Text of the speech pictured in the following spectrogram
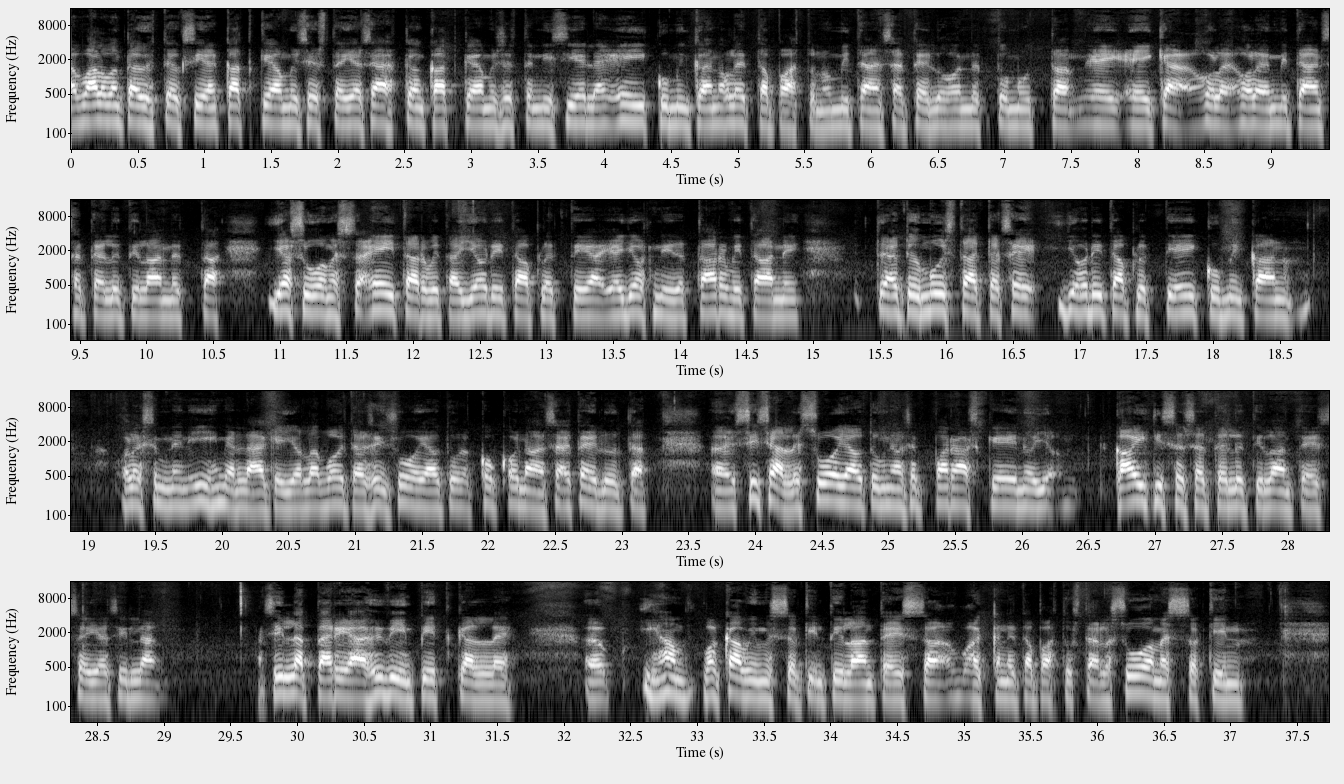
valvontayhteyksien katkeamisesta ja sähkön katkeamisesta, niin siellä ei kumminkaan ole tapahtunut mitään säteilyonnettomuutta, ei, eikä ole, ole mitään säteilytilannetta. Ja Suomessa ei tarvita joditabletteja, ja jos niitä tarvitaan, niin täytyy muistaa, että se joditabletti ei kumminkaan ole sellainen ihmelääke, jolla voitaisiin suojautua kokonaan säteilyltä. Sisälle suojautuminen on se paras keino kaikissa säteilytilanteissa ja sillä, sillä pärjää hyvin pitkälle ihan vakavimmissakin tilanteissa, vaikka ne tapahtuisi täällä Suomessakin.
